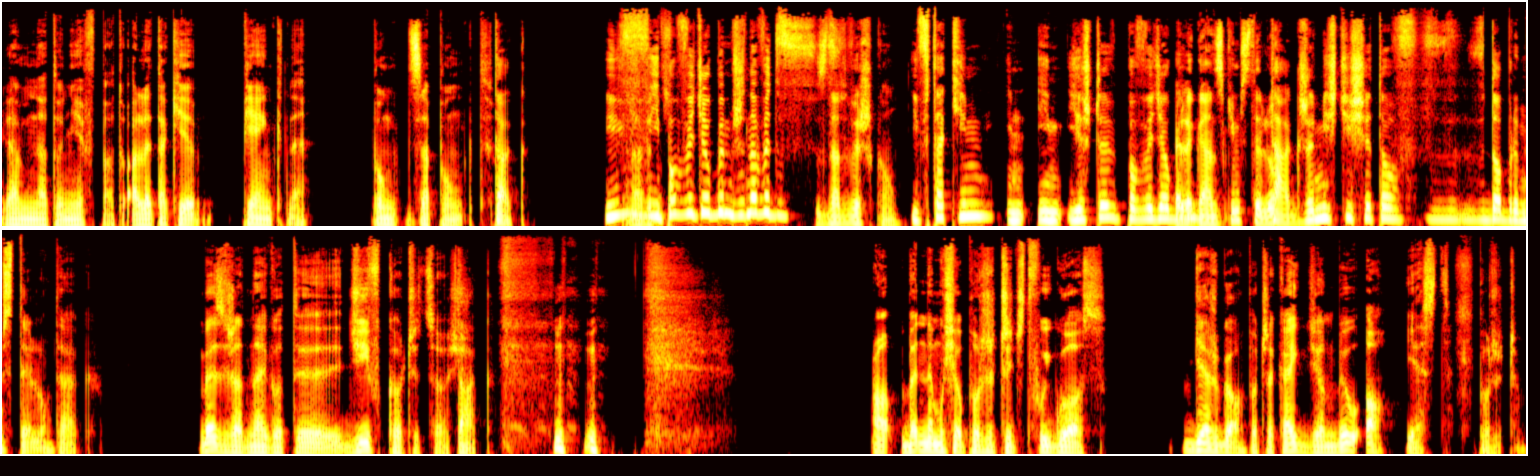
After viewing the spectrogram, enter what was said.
Ja bym na to nie wpadł, ale takie piękne. Punkt za punkt. Tak. I, Nawet- i powiedziałbym, że nawet w, Z nadwyżką. i w takim, i, i jeszcze powiedziałbym, eleganckim stylu? tak, że mieści się to w, w dobrym stylu. Tak. Bez żadnego ty dziwko czy coś. Tak. O, będę musiał pożyczyć twój głos. Bierz go. Poczekaj, gdzie on był? O, jest. Pożyczam.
